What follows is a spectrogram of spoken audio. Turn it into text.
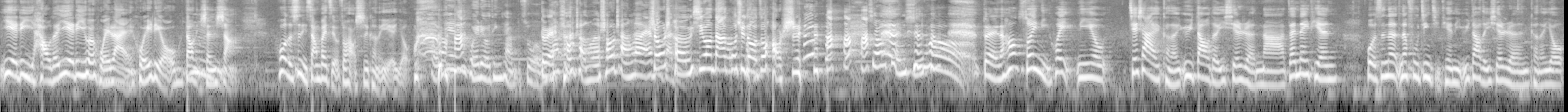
业力好的业力会回来、回流到你身上。或者是你上辈子有做好事，可能也有口业力回流听起来不错，对我们要收成了，收成了，收成。希望大家过去都有做好事。收成时候，对，然后所以你会，你有接下来可能遇到的一些人呐、在那一天或者是那那附近几天，你遇到的一些人，可能有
